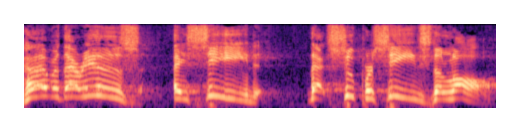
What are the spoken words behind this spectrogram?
However, there is a seed that supersedes the law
